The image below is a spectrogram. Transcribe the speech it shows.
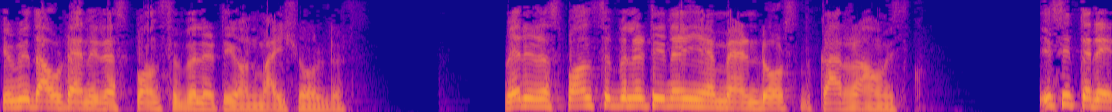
کہ without any responsibility on my shoulder میری ریسپانسبلٹی نہیں ہے میں انڈورس کر رہا ہوں اس کو اسی طرح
